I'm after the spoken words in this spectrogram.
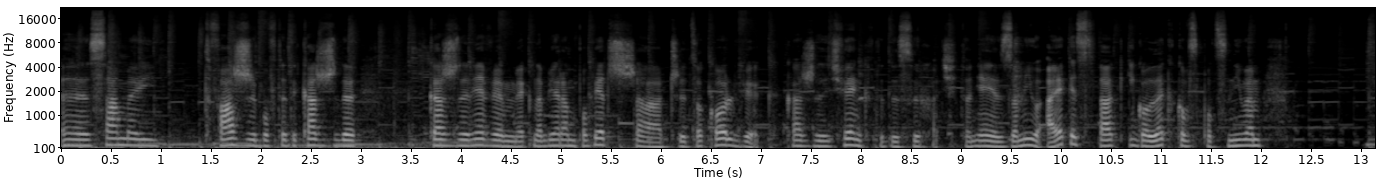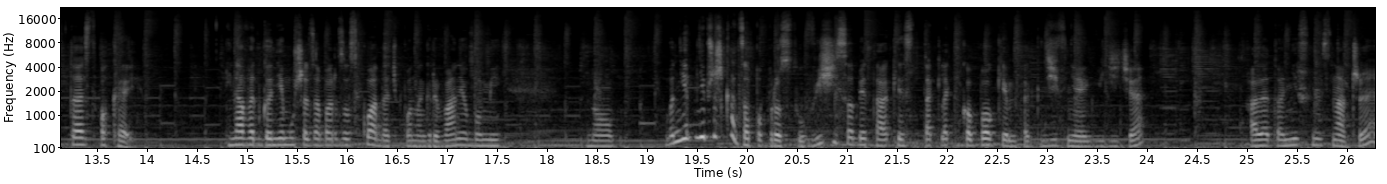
e, samej twarzy, bo wtedy każdy, każdy, nie wiem, jak nabieram powietrza, czy cokolwiek, każdy dźwięk wtedy słychać. To nie jest za miłe. A jak jest tak i go lekko wzmocniłem, to jest ok. I nawet go nie muszę za bardzo składać po nagrywaniu, bo mi, no, bo nie, nie przeszkadza po prostu. Wisi sobie tak, jest tak lekko bokiem, tak dziwnie, jak widzicie. Ale to nic nie znaczy.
